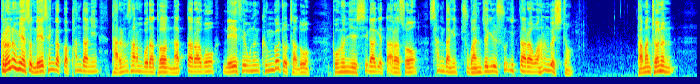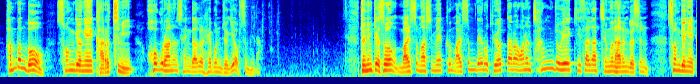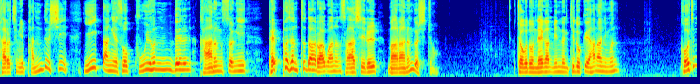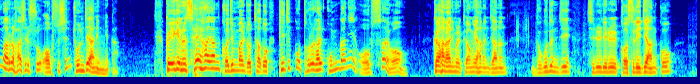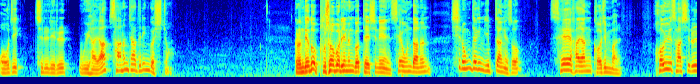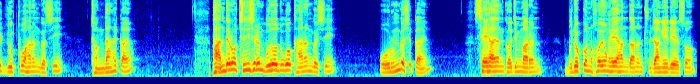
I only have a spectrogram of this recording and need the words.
그런 의미에서 내 생각과 판단이 다른 사람보다 더 낫다라고 내세우는 근거조차도 보는 이의 시각에 따라서 상당히 주관적일 수 있다라고 하는 것이죠. 다만 저는 한 번도 성경의 가르침이 허구라는 생각을 해본 적이 없습니다. 주님께서 말씀하심에 그 말씀대로 되었다라고 하는 창조의 기사가 증언하는 것은 성경의 가르침이 반드시 이 땅에서 구현될 가능성이 100%다라고 하는 사실을 말하는 것이죠. 적어도 내가 믿는 기독교의 하나님은 거짓말을 하실 수 없으신 존재 아닙니까? 그에게는 새하얀 거짓말조차도 비집고 들어갈 공간이 없어요. 그 하나님을 경외하는 자는 누구든지 진리를 거스리지 않고 오직 진리를 위하여 사는 자들인 것이죠. 그런데도 부숴버리는 것 대신에 세운다는 실용적인 입장에서 새하얀 거짓말, 허위 사실을 유포하는 것이 정당할까요? 반대로 진실을 묻어두고 가는 것이 옳은 것일까요? 새하얀 거짓말은 무조건 허용해야 한다는 주장에 대해서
